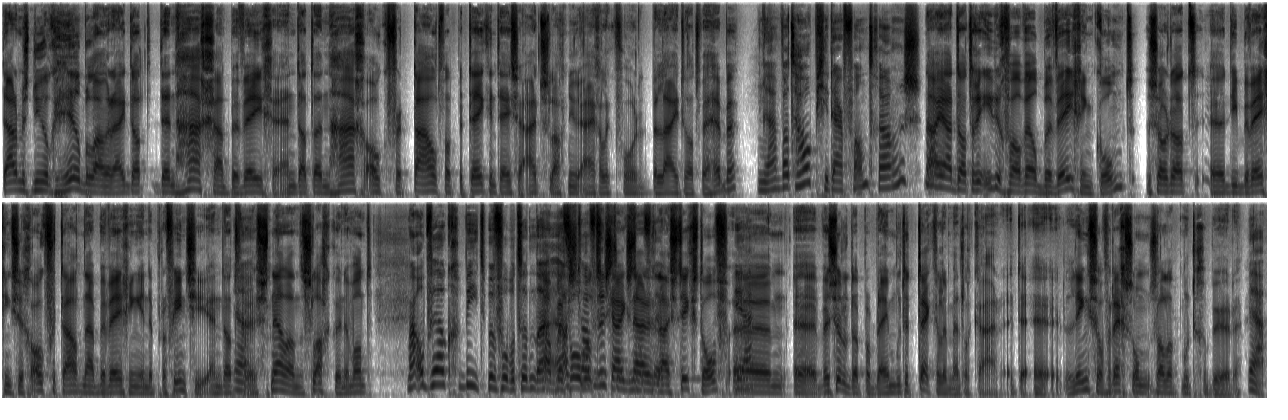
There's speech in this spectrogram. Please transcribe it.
Daarom is het nu ook heel belangrijk dat Den Haag gaat bewegen. En dat Den Haag ook vertaalt wat betekent deze uitslag nu eigenlijk voor het beleid wat we hebben. Ja, wat hoop je daarvan trouwens? Nou ja, dat er in ieder geval wel beweging komt. Zodat eh, die beweging zich ook vertaalt naar beweging in de provincie. En dat Ja. we snel aan de slag kunnen. Want Maar op welk gebied? Bijvoorbeeld, een, nou, bijvoorbeeld, de kijk naar, stikstof naar stikstof. Ja. Ehm, eh, we zullen dat probleem moeten tackelen met elkaar. Eh, links of rechtsom zal het moeten gebeuren. Ja,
